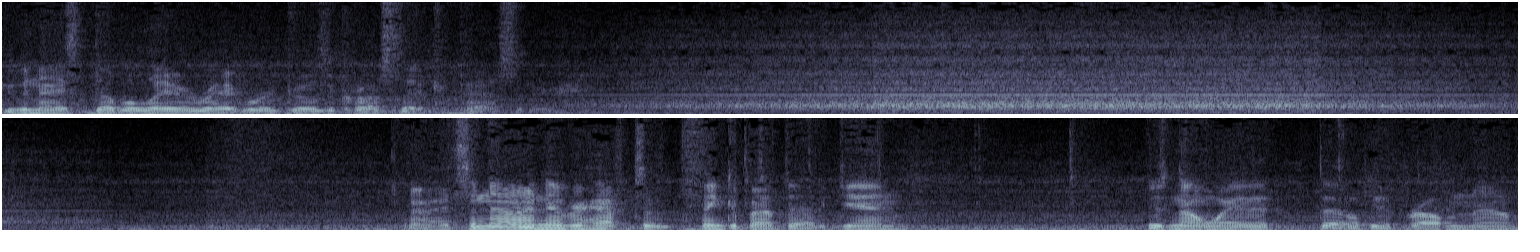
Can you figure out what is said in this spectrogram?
Give a nice double layer right where it goes across that capacitor. Alright, so now I never have to think about that again. There's no way that that'll be a problem now.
